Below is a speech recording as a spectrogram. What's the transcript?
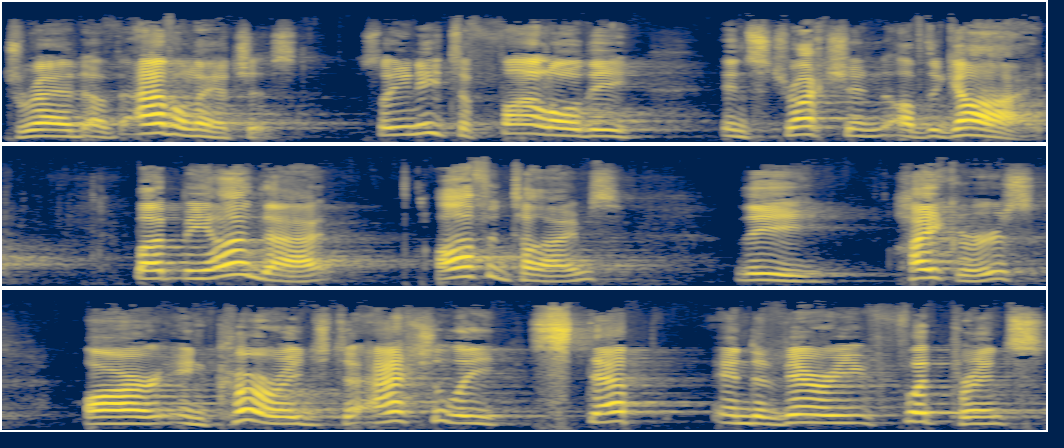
dread of avalanches. So you need to follow the instruction of the guide. But beyond that, oftentimes the hikers are encouraged to actually step in the very footprints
